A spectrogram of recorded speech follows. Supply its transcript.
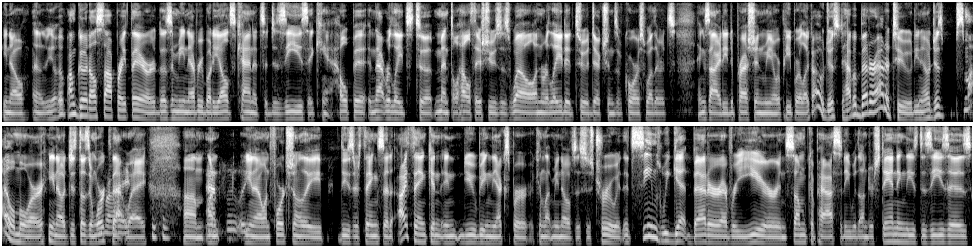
you know, uh, you know, I'm good. I'll stop right there. It doesn't mean everybody else can. It's a disease. They can't help it, and that relates to mental health issues as well, unrelated to addictions, of course. Whether it's anxiety, depression, you know, where people are like, oh, just have a better attitude. You know, just smile more. You know, it just doesn't work that way. Um, Absolutely. you know, unfortunately, these are things that I think, and, and you being the expert can let me know if this is true. It, it seems we get better every year in some capacity with understanding these diseases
